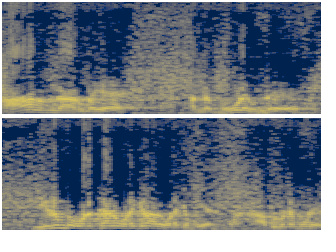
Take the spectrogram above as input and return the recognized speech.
ஆனந்தாருடைய அந்த மூளை உண்டு. இரும்ப உடைச்சாலும் உடைக்கிறா அதை உடைக்க முடியாது. அப்படிப்பட்ட மூளை.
